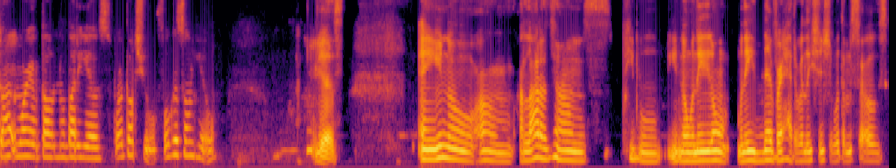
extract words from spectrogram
don't worry about nobody else. Worry about you. Focus on you. Yes. And you know, um, a lot of times people, you know, when they don't when they never had a relationship with themselves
